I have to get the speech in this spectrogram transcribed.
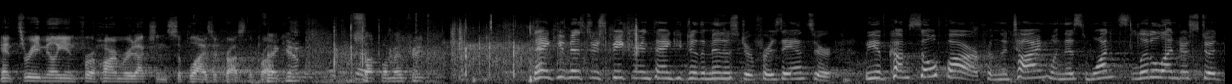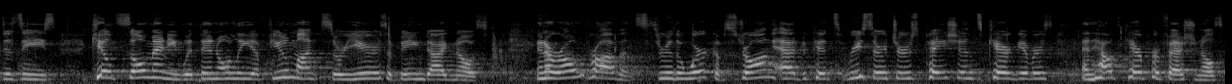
and 3 million for harm reduction supplies across the province. Thank you. Supplementary. Thank you, Mr. Speaker, and thank you to the minister for his answer. We have come so far from the time when this once little understood disease killed so many within only a few months or years of being diagnosed. In our own province, through the work of strong advocates, researchers, patients, caregivers, and healthcare professionals,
